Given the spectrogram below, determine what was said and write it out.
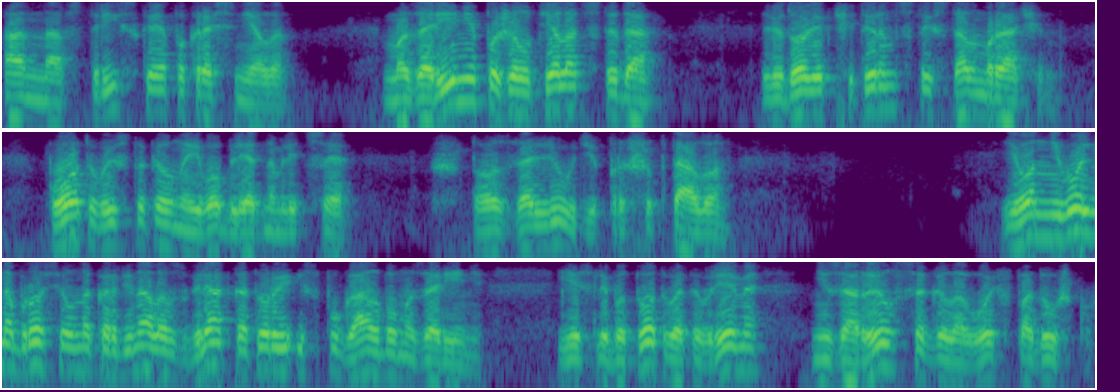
Анна Австрийская покраснела. Мазарини пожелтел от стыда. Людовик XIV стал мрачен. Пот выступил на его бледном лице. «Что за люди?» — прошептал он. И он невольно бросил на кардинала взгляд, который испугал бы Мазарини, если бы тот в это время не зарылся головой в подушку.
